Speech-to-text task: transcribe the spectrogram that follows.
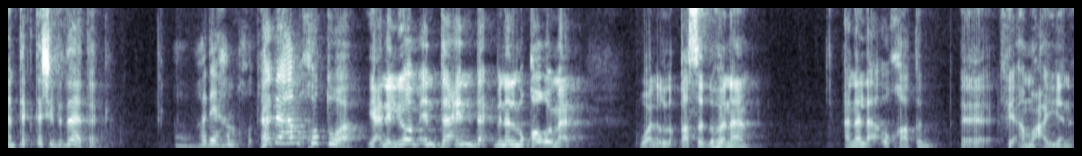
أن تكتشف ذاتك. هذه أهم خطوة. هذا أهم خطوة. يعني اليوم أنت عندك من المقومات. والقصد هنا أنا لا أخاطب آه، فئة معينة.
